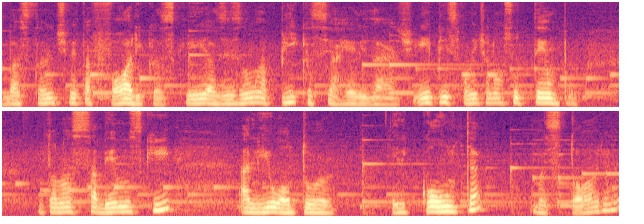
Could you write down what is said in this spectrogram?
bastante metafóricas que às vezes não aplicam-se à realidade. E principalmente ao nosso tempo. Então nós sabemos que ali o autor ele conta uma história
